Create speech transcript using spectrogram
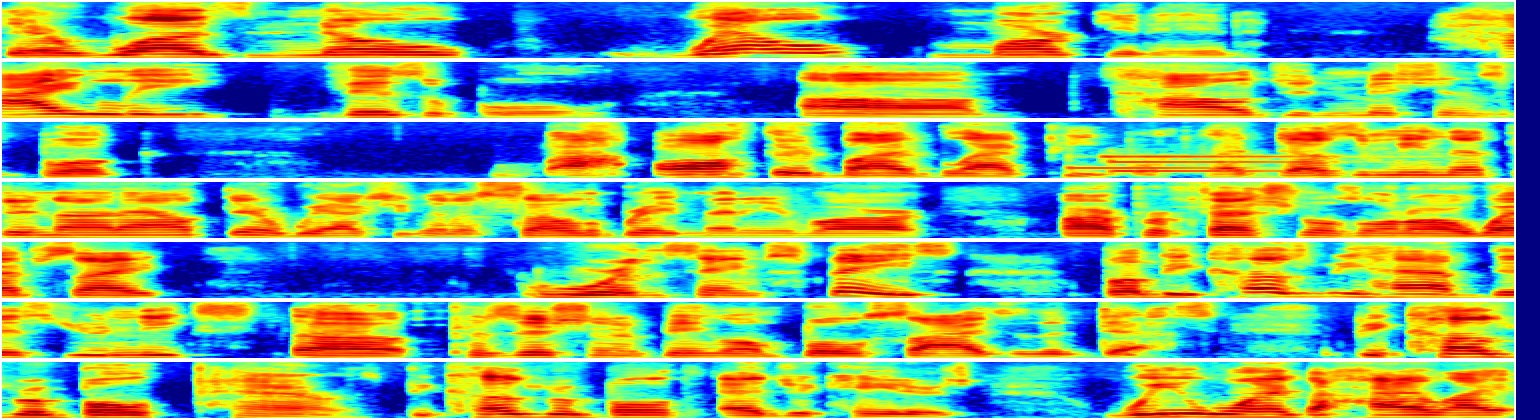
there was no well marketed highly visible um, college admissions book uh, authored by black people. That doesn't mean that they're not out there. We're actually going to celebrate many of our our professionals on our website who are in the same space but because we have this unique uh, position of being on both sides of the desk because we're both parents because we're both educators we wanted to highlight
